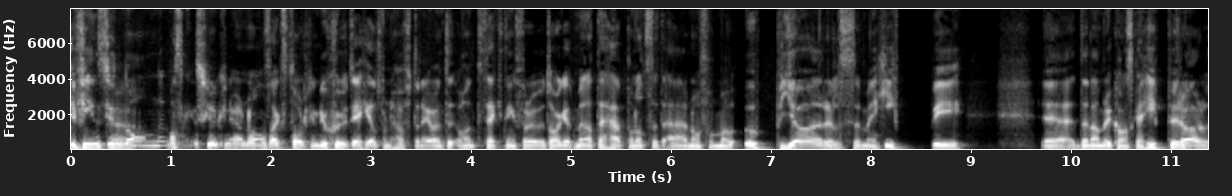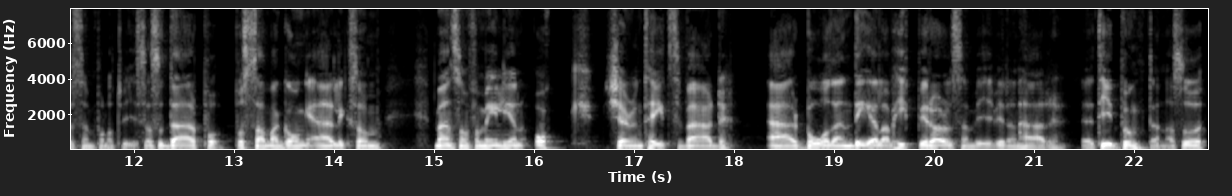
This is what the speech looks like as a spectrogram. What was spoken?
Det finns ju någon, man skulle kunna göra någon slags tolkning, nu skjuter jag helt från höften, jag har inte, har inte täckning för det överhuvudtaget, men att det här på något sätt är någon form av uppgörelse med hippie, eh, den amerikanska hippierörelsen på något vis. Alltså där på, på samma gång är liksom Manson-familjen och Sharon Tates värld är båda en del av hippierörelsen vid, vid den här eh, tidpunkten. Alltså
